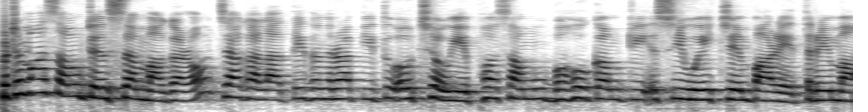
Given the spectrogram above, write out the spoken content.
ပထမဆုံးတင်ဆက်မှာကတော့ဂျာဂလာတေသန္တရပြည်သူ့အုပ်ချုပ်ရေးဖော်ဆောင်မှုဗဟိုကော်မတီအစည်းအဝေးကျင်းပတဲ့သတင်းမှာ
